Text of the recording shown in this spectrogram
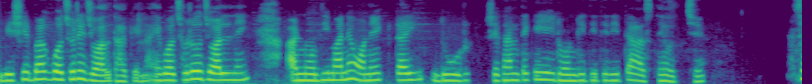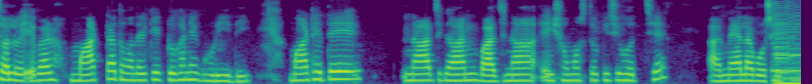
বেশিরভাগ বছরই জল থাকে না। এবছরেও জল নেই, আর নদী মানে অনেকটাই দূর, সেখান থেকেই এই ডন্ডি দিতে দিতে আসতে হচ্ছে। চলো, এবার মাঠটা তোমাদেরকে একটুখানি ঘুরিয়ে দিই। মাঠেতে নাচ, গান, বাজনা, এই সমস্ত কিছু হচ্ছে, আর মেলা বসেছে।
